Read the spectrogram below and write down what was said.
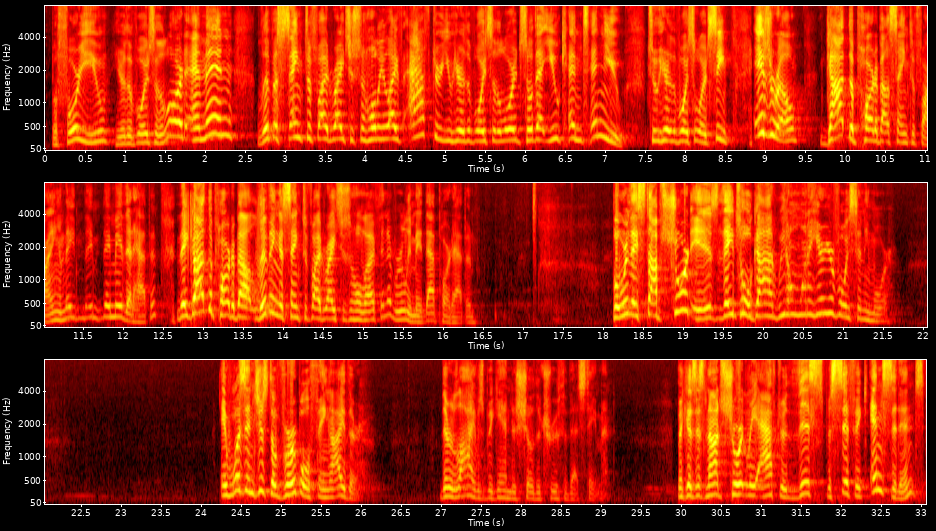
before you hear the voice of the Lord, and then live a sanctified, righteous, and holy life after you hear the voice of the Lord so that you continue to hear the voice of the Lord. See, Israel got the part about sanctifying, and they, they, they made that happen. They got the part about living a sanctified, righteous, and holy life. They never really made that part happen. But where they stopped short is they told God, We don't want to hear your voice anymore. It wasn't just a verbal thing either. Their lives began to show the truth of that statement. Because it's not shortly after this specific incident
